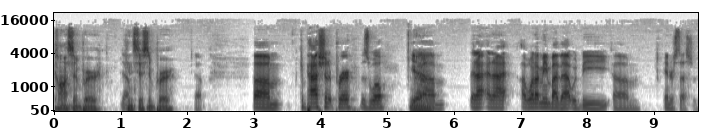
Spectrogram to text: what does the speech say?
constant prayer Yeah. consistent prayer Um, compassionate prayer as well. yeah Um, and I and I what I mean by that would be um intercession,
